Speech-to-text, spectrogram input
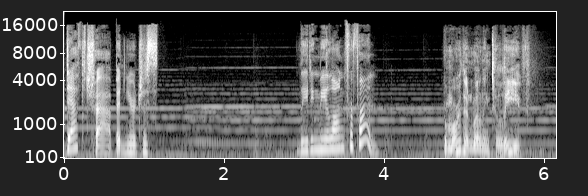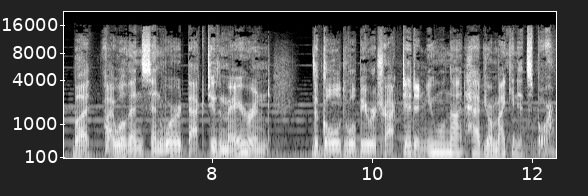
death trap and you're just leading me along for fun? You're more than willing to leave, but I will then send word back to the mayor and the gold will be retracted and you will not have your myconid spore.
